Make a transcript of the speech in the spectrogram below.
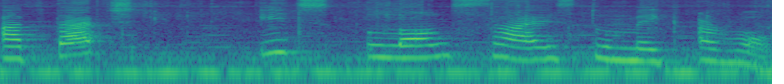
Attach each long size to make a roll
